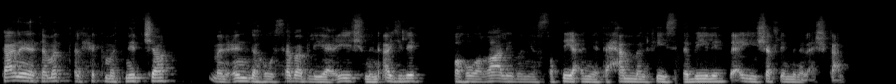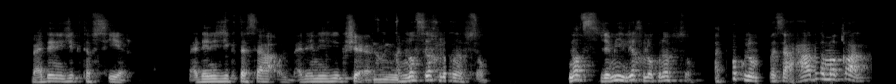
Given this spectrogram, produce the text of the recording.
كان يتمثل حكمة نيتشه من عنده سبب ليعيش من أجله فهو غالبا يستطيع أن يتحمل في سبيله بأي شكل من الأشكال. بعدين يجيك تفسير بعدين يجيك تساؤل بعدين يجيك شعر. النص يخلق نفسه. نص جميل يخلق نفسه. أترك له مساحة. هذا مقال.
